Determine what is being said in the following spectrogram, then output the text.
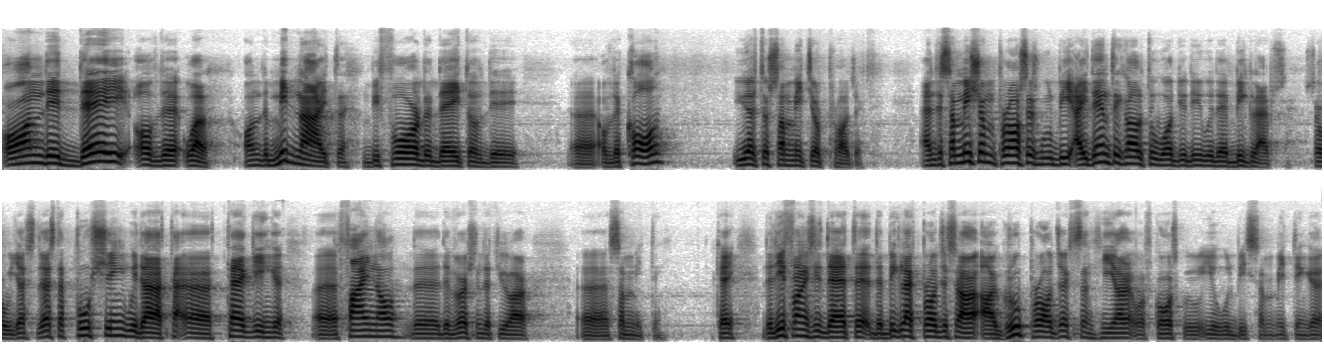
on the day of the, well, on the midnight before the date of the, of the call, you have to submit your project. And the submission process will be identical to what you did with the big labs. So just, just a pushing with a uh, tagging uh, final, the, the version that you are uh, submitting. Okay. The difference is that uh, the big lab projects are, are, group projects, and here, of course, you will be submitting uh,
